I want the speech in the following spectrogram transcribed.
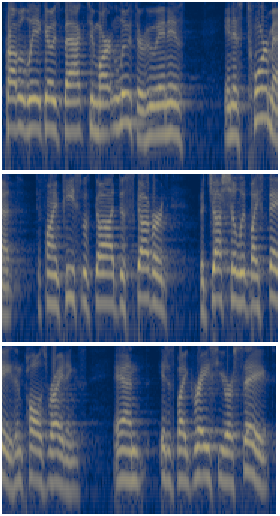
Probably it goes back to Martin Luther, who, in his, in his torment to find peace with God, discovered the just shall live by faith in Paul's writings. And it is by grace you are saved.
